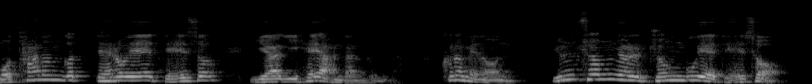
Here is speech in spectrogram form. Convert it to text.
못하는 것대로에 대해서 이야기해야 한다는 겁니다. 그러면은 윤석열 정부에 대해서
